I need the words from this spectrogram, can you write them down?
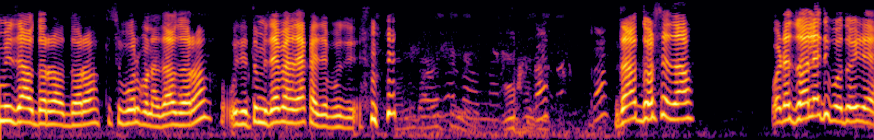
তুমি যাও ধরো ধরো কিছু বলব না যাও ধরো। ওই যে তুমি যাবে একা যাব যে। যাও ধরছে যাও। ওটা জলে দিব দইরে।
